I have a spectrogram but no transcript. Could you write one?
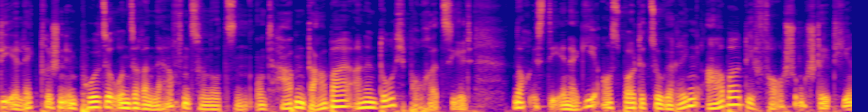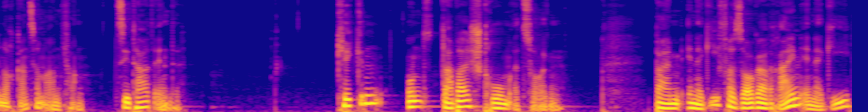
die elektrischen Impulse unserer Nerven zu nutzen und haben dabei einen Durchbruch erzielt. Noch ist die Energieausbeute zu gering, aber die Forschung steht hier noch ganz am Anfang. Zitat Ende. Kicken und dabei Strom erzeugen. Beim Energieversorger Rheinenergie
